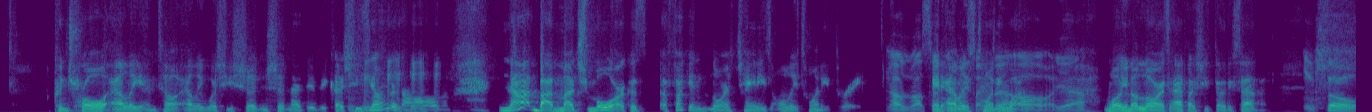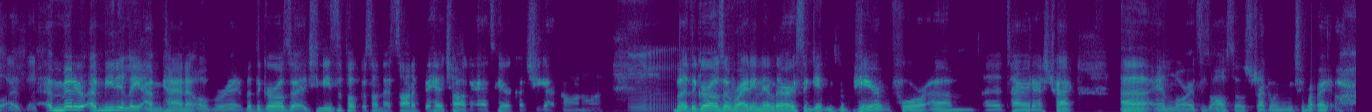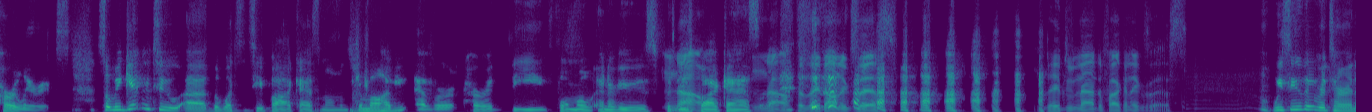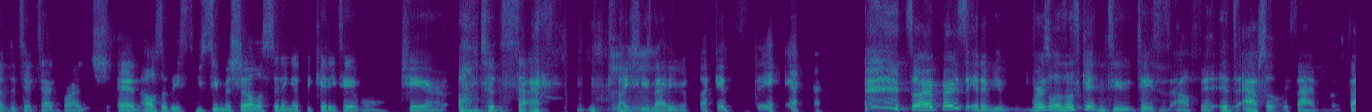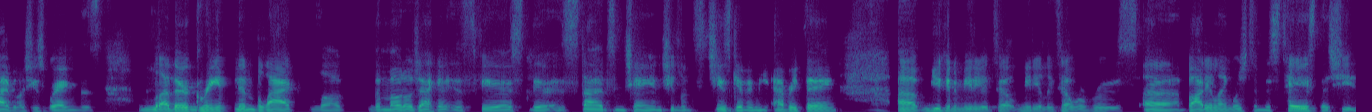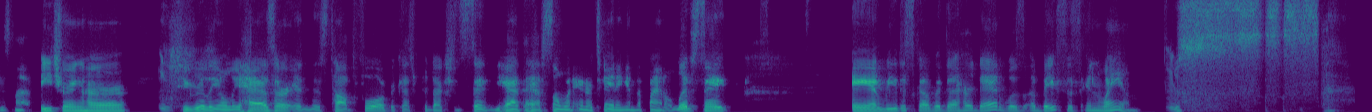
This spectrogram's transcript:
control Ellie and tell Ellie what she should and should not do because she's younger than all of them. Not by much more, because a fucking Lawrence Chaney's only 23. I was about to say, and Ellie's 21. Oh, yeah. Well, you know, Lawrence acts like she's 37. So immediately, I'm kind of over it. But the girls are. She needs to focus on that Sonic the Hedgehog ass haircut she got going on. Mm. But the girls are writing their lyrics and getting prepared for um, a tired ass track. Uh, and Lawrence is also struggling to write her lyrics. So we get into uh, the What's the Tea podcast moments. Jamal, have you ever heard the formal interviews for no, these podcasts? No, because they don't exist. they do not fucking exist we see the return of the Tic Tac brunch, and also you see Michelle is sitting at the kitty table chair off to the side, like mm-hmm. she's not even fucking there. so our first interview, first of all, let's get into Tayce's outfit. It's absolutely fabulous. Fabulous. She's wearing this leather green and black look The moto jacket is fierce. There is studs and chains. She looks. She's giving me everything. Uh, you can immediately tell immediately tell with Ru's uh, body language to Miss Tayce that she is not featuring her. She really only has her in this top four because production said you had to have someone entertaining in the final lip sync. And we discovered that her dad was a bassist in Wham.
